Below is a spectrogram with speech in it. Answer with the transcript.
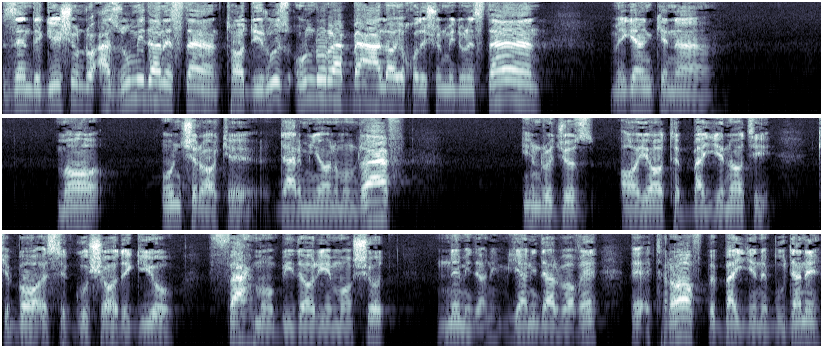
زندگیشون رو از او می‌دانستن تا دیروز اون رو رب علای خودشون می‌دونستن میگن که نه ما اون چرا که در میانمون رفت این رو جز آیات بیناتی که باعث گشادگی و فهم و بیداری ما شد نمی‌دانیم. یعنی در واقع اعتراف به بیانه بودن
